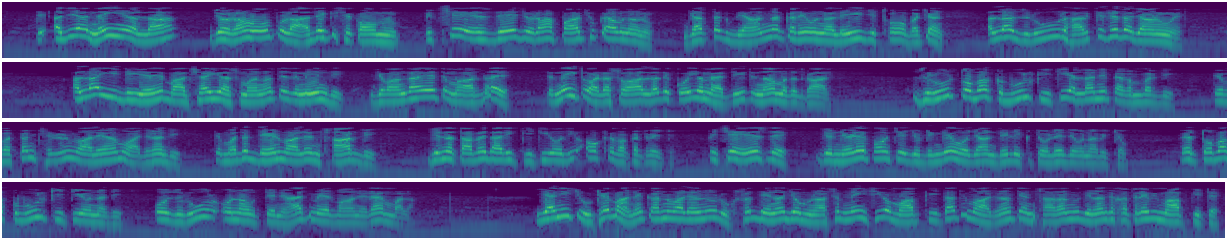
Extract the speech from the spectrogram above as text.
تے اجیا نہیں ہے اللہ جو راہوں بھلا دے کسی قوم نو پیچھے اس دے جو راہ پا چکا ہے انہاں نو جد تک بیان نہ کرے انہاں لئی جتھوں بچن اللہ ضرور ہر کسی دا جانو ہے اللہ ہی دی ہے بادشاہی آسماناں تے زمین دی جواندا ہے تے ماردا ہے تے نہیں تہاڈا سوال اللہ دے کوئی حمایتی تے نہ مددگار ضرور توبہ قبول کیتی اللہ نے پیغمبر دی تے وطن چھلن والیاں مہاجراں دی تے مدد دین والے انصار دی ਜਿਨ੍ਹਾਂ ਤਾਬੇਦਾਰੀ ਕੀਤੀ ਉਹਦੀ ਔਖੇ ਵਕਤ ਵਿੱਚ ਪਿੱਛੇ ਇਸ ਦੇ ਜੋ ਨੇੜੇ ਪਹੁੰਚੇ ਜੋ ਡਿੰਗੇ ਹੋ ਜਾਣ ਦਿਲ ਇੱਕ ਟੋਲੇ ਦੇ ਉਹਨਾਂ ਵਿੱਚੋਂ ਫਿਰ ਤੋਬਾ ਕਬੂਲ ਕੀਤੀ ਉਹਨਾਂ ਦੀ ਉਹ ਜ਼ਰੂਰ ਉਹਨਾਂ ਉੱਤੇ ਨਿਹਾਇਤ ਮਿਹਰਬਾਨ ਹੈ ਰਹਿਮ ਵਾਲਾ ਯਾਨੀ ਝੂਠੇ ਬਹਾਨੇ ਕਰਨ ਵਾਲਿਆਂ ਨੂੰ ਰੁਖਸਤ ਦੇਣਾ ਜੋ ਮੁਨਾਸਬ ਨਹੀਂ ਸੀ ਉਹ ਮਾਫ ਕੀਤਾ ਤੇ ਮਹਾਜਰਾਂ ਤੇ ਅਨਸਾਰਾਂ ਨੂੰ ਦਿਲਾਂ ਦੇ ਖਤਰੇ ਵੀ ਮਾਫ ਕੀਤੇ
